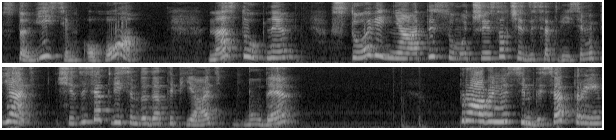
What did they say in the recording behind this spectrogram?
108. Ого! Наступне 100 відняти суму чисел 68 і 5. 68 додати 5 буде правильно 73.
